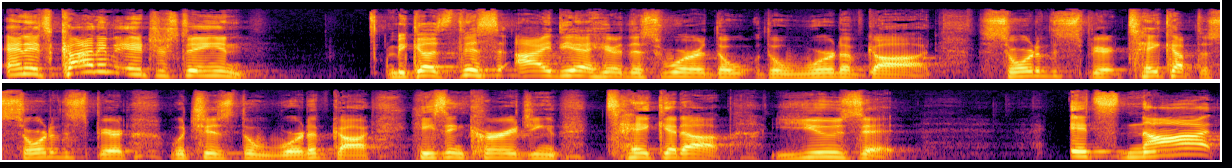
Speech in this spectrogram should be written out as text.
And it's kind of interesting and because this idea here, this word, the, the word of God, sword of the Spirit, take up the sword of the Spirit, which is the word of God. He's encouraging you, take it up, use it. It's not,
